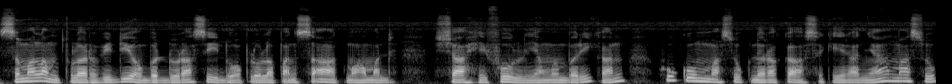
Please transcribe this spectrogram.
Semalam tular video berdurasi 28 saat Muhammad Syahiful yang memberikan hukum masuk neraka sekiranya masuk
